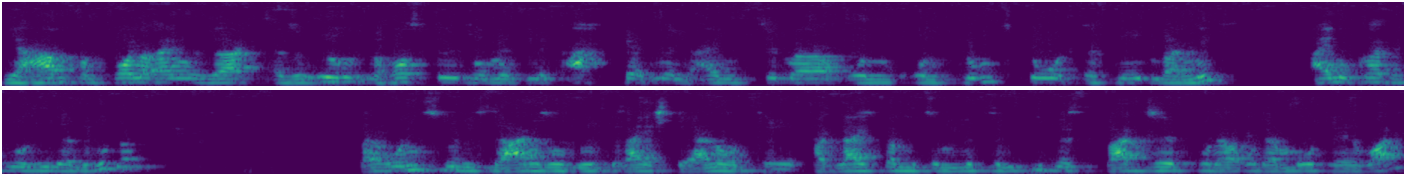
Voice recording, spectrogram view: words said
Wir haben von vornherein gesagt, also irgendein Hostel so mit, mit acht Betten in einem Zimmer und, und Plumpsklo, das nehmen wir nicht. Eine Kategorie darüber. Bei uns würde ich sagen, so, so drei Sterne-Hotel. Vergleichbar mit so, mit so einem Ibis Budget oder, oder Motel One.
